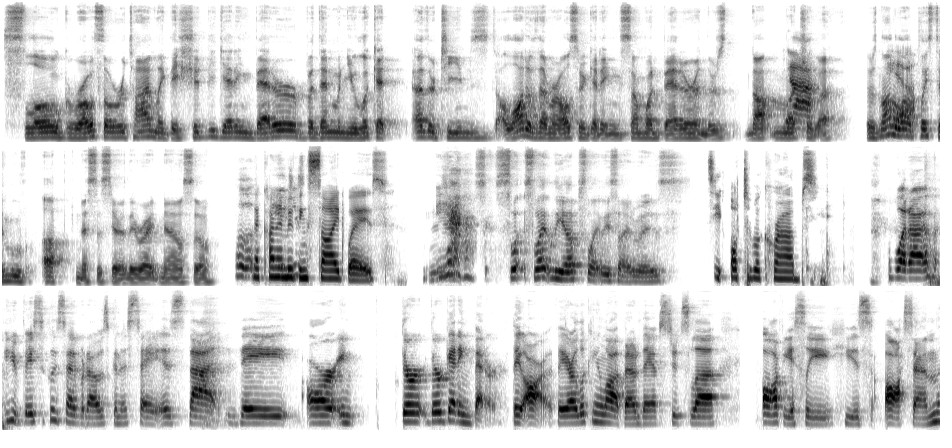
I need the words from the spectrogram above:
slow growth over time. Like they should be getting better, but then when you look at other teams, a lot of them are also getting somewhat better, and there's not much Yeah. of a there's not a lot of place to move up necessarily right now. So well, They're kind of moving just- sideways. Yeah. sli- slightly up, slightly sideways. It's the Ottawa Crabs. what I you basically said what I was gonna say is that they are in they're they're getting better. They are. They are looking a lot better. They have Stützle. Obviously, he's awesome.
